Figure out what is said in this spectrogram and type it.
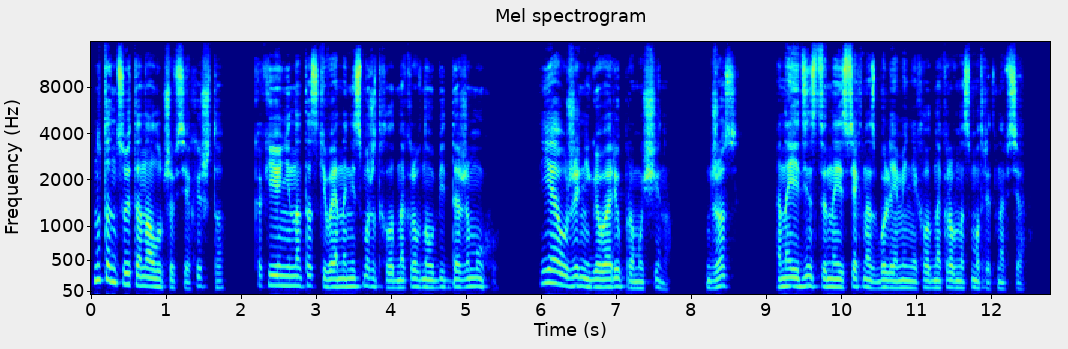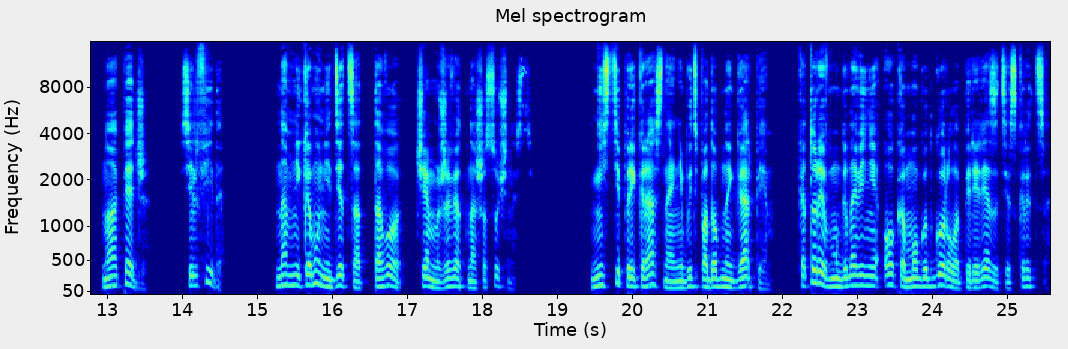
Ну, танцует она лучше всех, и что? Как ее не натаскивая, она не сможет хладнокровно убить даже муху. Я уже не говорю про мужчину. Джосс? Она единственная из всех нас более-менее хладнокровно смотрит на все. Но опять же, Сильфида. Нам никому не деться от того, чем живет наша сущность. Нести прекрасное, а не быть подобной гарпиям, которые в мгновение ока могут горло перерезать и скрыться.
